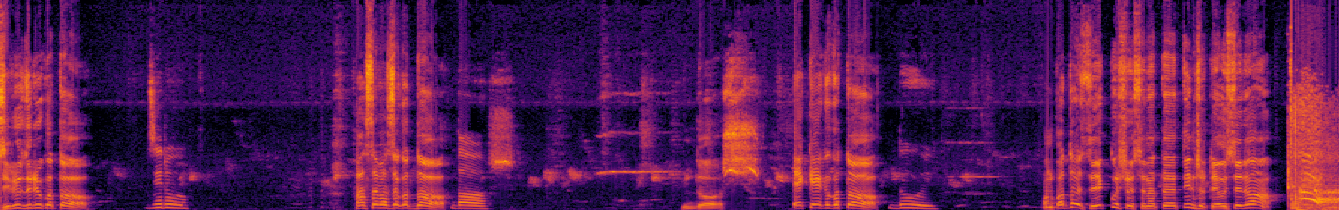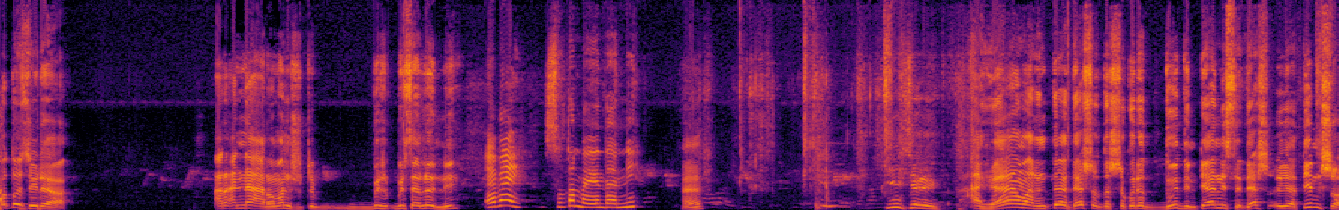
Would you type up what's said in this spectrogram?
জিরো জিরো কত? জিরো। ফার্স্টে ফার্স্টে কত? দশ। দশ। একে একে কত? দুই। কত হয়েছে? একুশ হয়েছে না তিনশো টাকা হয়েছে না? কত হয়েছে এটা? আর আন্য আরও মানুষ বিচার লইনি এ ভাই সুলতান ভাই এন্দা নি হ্যাঁ? কি হয়েছে আই হ্যাঁ আমার দেড়শো দেড়শো করে দুই দিন টেয়া নিছে দেড়শো ইয়া তিনশো।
